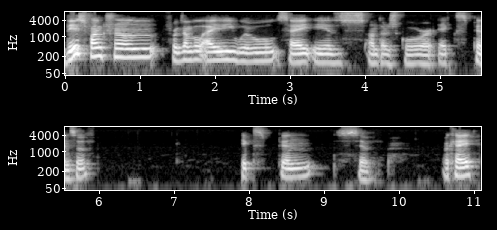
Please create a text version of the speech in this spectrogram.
This function for example I will say is underscore expensive. Expensive okay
